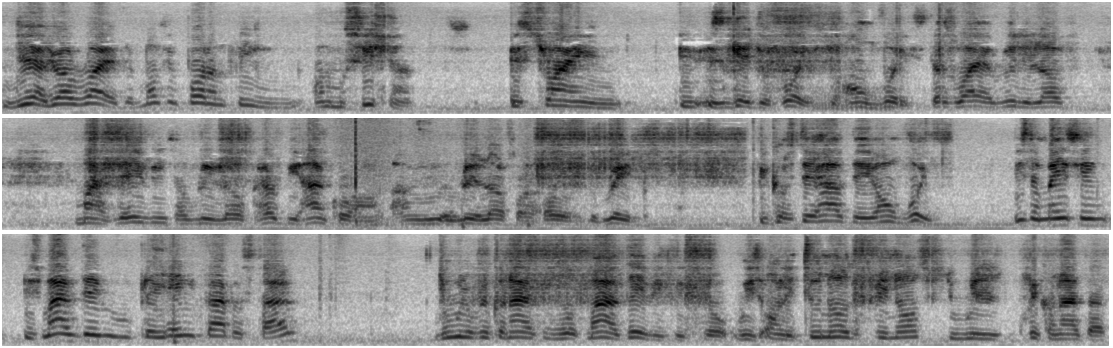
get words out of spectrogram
Yeah, you're right. The most important thing on a musician is trying is get your voice, your own voice. That's why I really love Miles Davis. I really love Herbie Hancock. I really love all the greats because they have their own voice. It's amazing. If Miles Davis will play any type of style, you will recognize it was Miles Davis with, with only two notes, three notes. You will recognize that,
